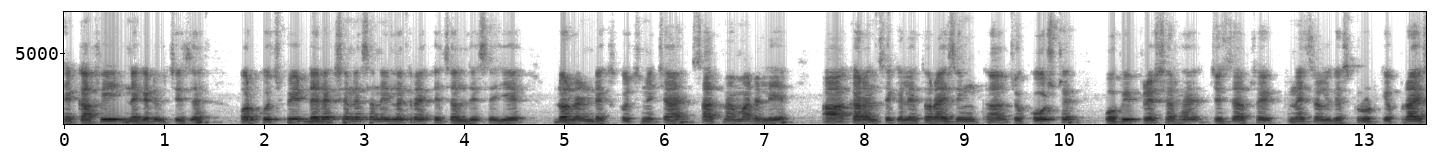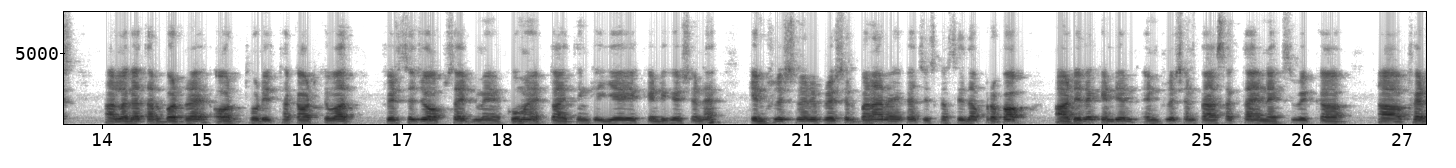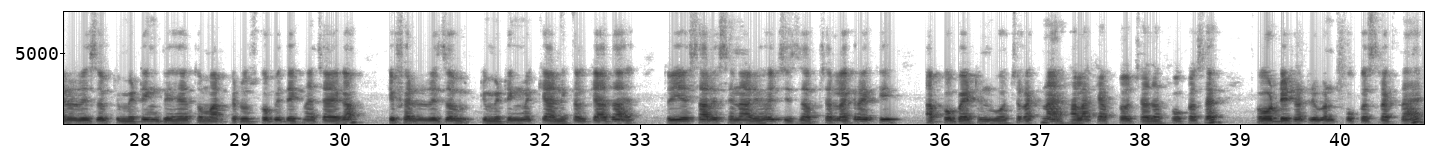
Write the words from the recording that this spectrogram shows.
एक काफ़ी नेगेटिव चीज़ है। और कुछ भी डायरेक्शन ऐसा नहीं लग रहा है कि जल्दी से ये डॉलर इंडेक्स कुछ नीचे आए। साथ में हमारे लिए करेंसी के लिए तो राइजिंग जो कॉस्ट है, वो भी प्रेशर है, जिस हिसाब से नेचुरल गैस क्रूड के प्राइस लगातार बढ़ रहा है और थोड़ी थकावट के बाद फिर से जो अपसाइड में घूमे तो आई थिंक ये एक इंडिकेशन है कि इन्फ्लेशनरी प्रेशर बना रहेगा, जिसका सीधा प्रभाव डायरेक्ट इंडियन इन्फ्लेशन पे आ सकता है। नेक्स्ट वीक का फेडरल रिज़र्व की मीटिंग भी है तो मार्केट उसको भी देखना चाहेगा कि फेडरल रिज़र्व की मीटिंग में क्या निकल के आता है। तो ये सारे सिनारियो है, जिस हिसाब से लग रहा है कि आपको बैट एंड वॉच रखना है। हालाँकि आपको ज़्यादा फोकस है और डेटा ड्रिवन फोकस रखना है।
